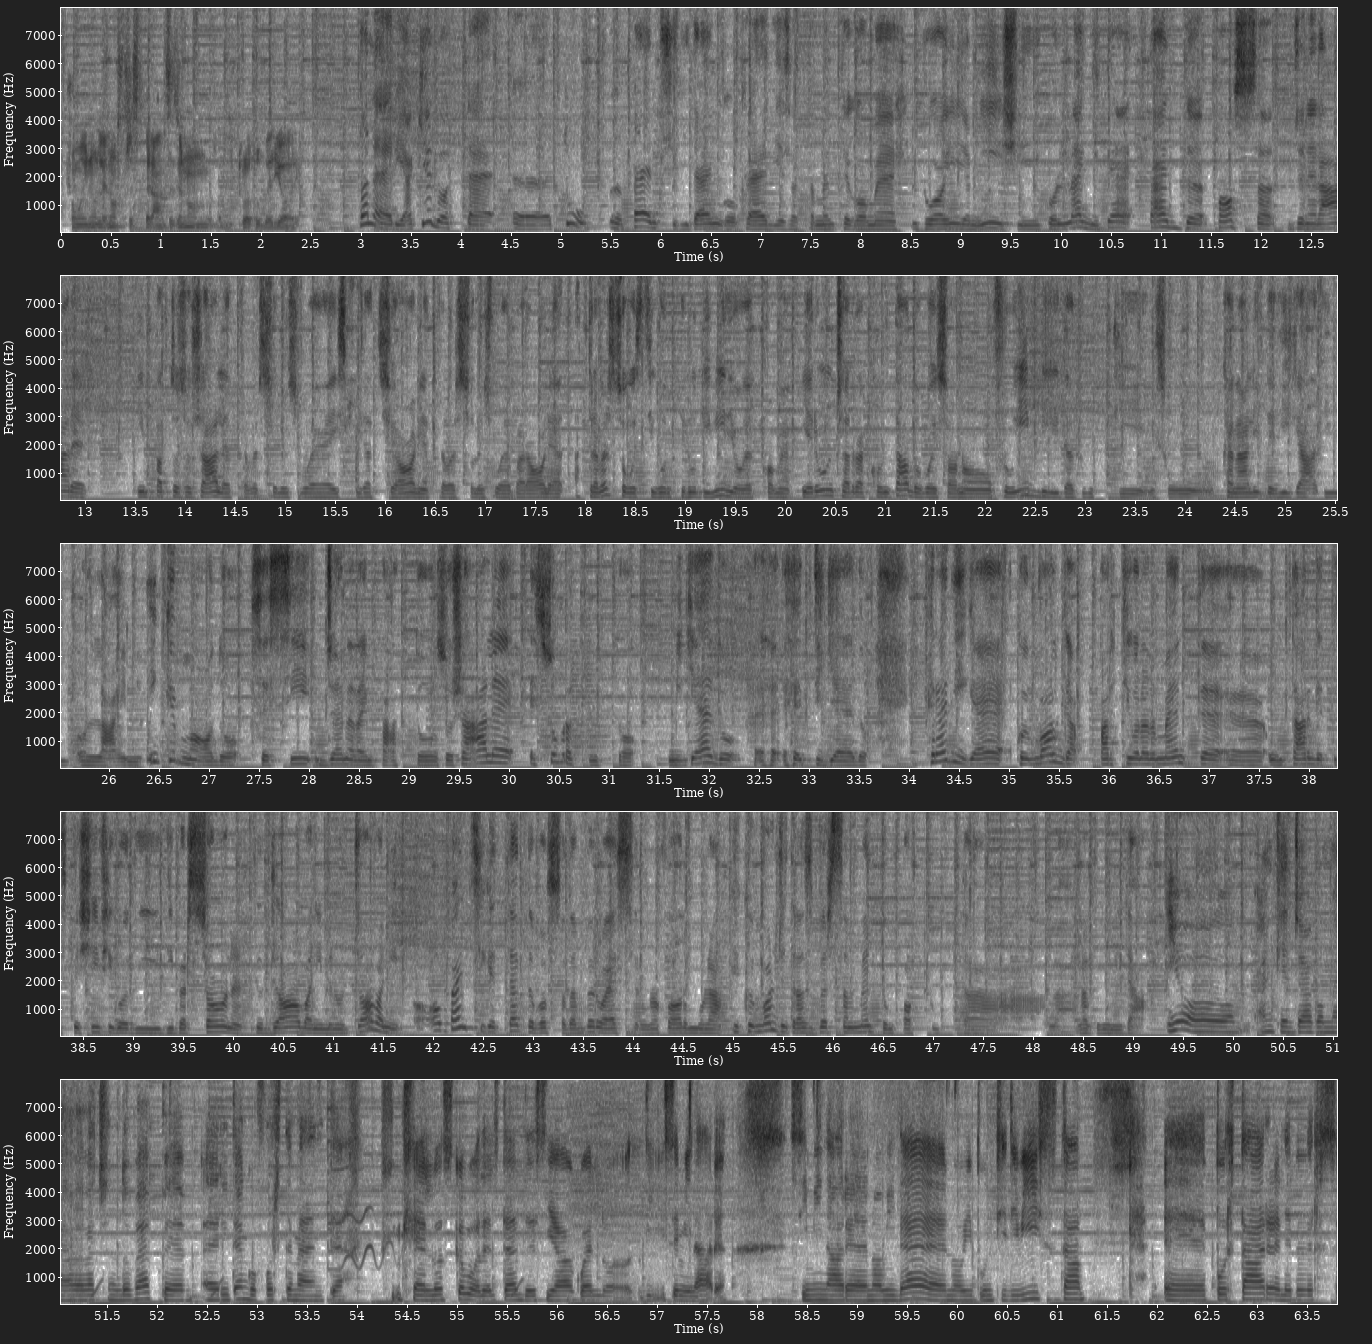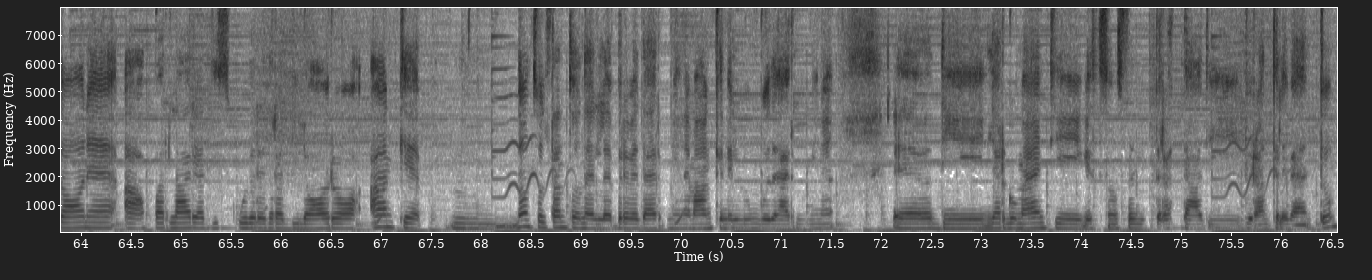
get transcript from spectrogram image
diciamo, le nostre speranze, se non addirittura superiori. Valeria, chiedo a te, eh, tu eh, pensi, ritengo, credi esattamente come i tuoi amici, i colleghi, che TED possa generare impatto sociale attraverso le sue ispirazioni, attraverso le sue parole, attraverso questi contenuti video che come Pierun ci ha raccontato poi sono fruibili da tutti su canali dedicati online. In che modo se si genera impatto sociale e soprattutto mi chiedo e ti chiedo, credi che coinvolga particolarmente eh, un target specifico di, di, persone più giovani, meno giovani o pensi che TED possa davvero essere una formula che coinvolge trasversalmente un po' tutta la, la, comunità. Io anche già come aveva accennato Peppe eh, ritengo fortemente che lo scopo del TED sia quello di seminare, seminare nuove idee, nuovi punti di vista, eh, portare le persone a parlare, a discutere tra di loro anche mh, non soltanto nel breve termine ma anche nel lungo termine eh, degli argomenti che sono stati trattati durante l'evento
